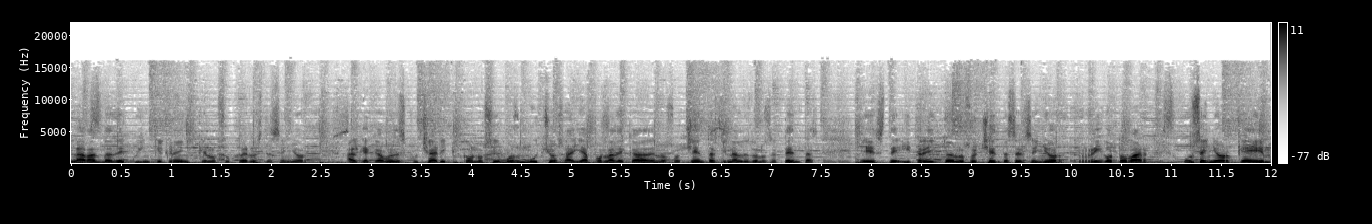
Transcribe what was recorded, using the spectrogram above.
la banda de Queen, que creen que lo superó este señor al que acabamos de escuchar y que conocimos muchos allá por la década de los 80, finales de los 70 este, y trayecto de los 80, el señor Rigo Tobar, un señor que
